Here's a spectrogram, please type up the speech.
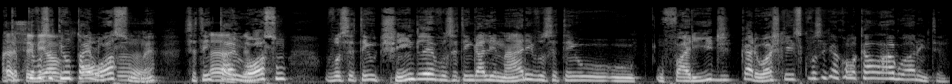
Até É, porque você tem o Ty volta- Lawson, né? Você tem É, Ty Lawson, você tem o Chandler, você tem Galinari, você tem o, o, o Farid. Cara, eu acho que é isso que você quer colocar lá agora, entendeu?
